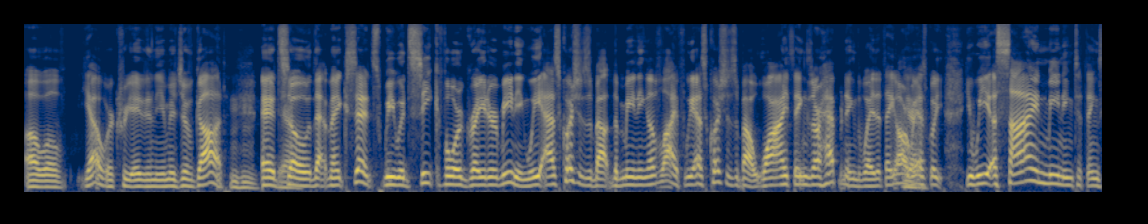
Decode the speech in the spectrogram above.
oh, well, yeah, we're created in the image of God. Mm-hmm. And so that makes sense. We would seek for greater meaning. We ask questions about the meaning of life. We ask questions about why things are happening the way that they are. We ask, we assign meaning to things.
